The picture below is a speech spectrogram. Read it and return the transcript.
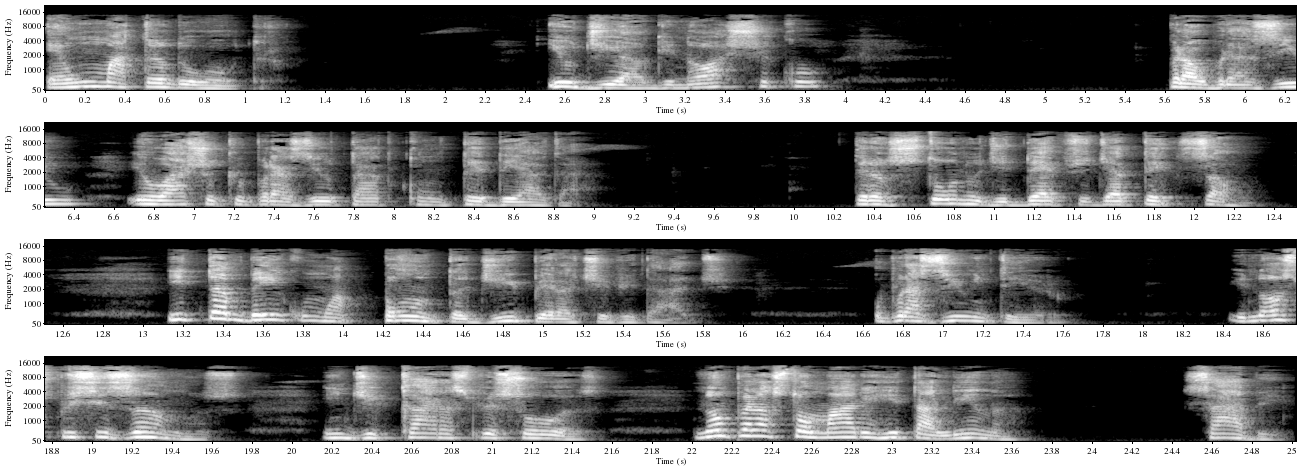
É um matando o outro. E o diagnóstico para o Brasil, eu acho que o Brasil está com TDAH transtorno de déficit de atenção e também com uma ponta de hiperatividade. O Brasil inteiro. E nós precisamos indicar as pessoas, não para elas tomarem ritalina, sabe?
